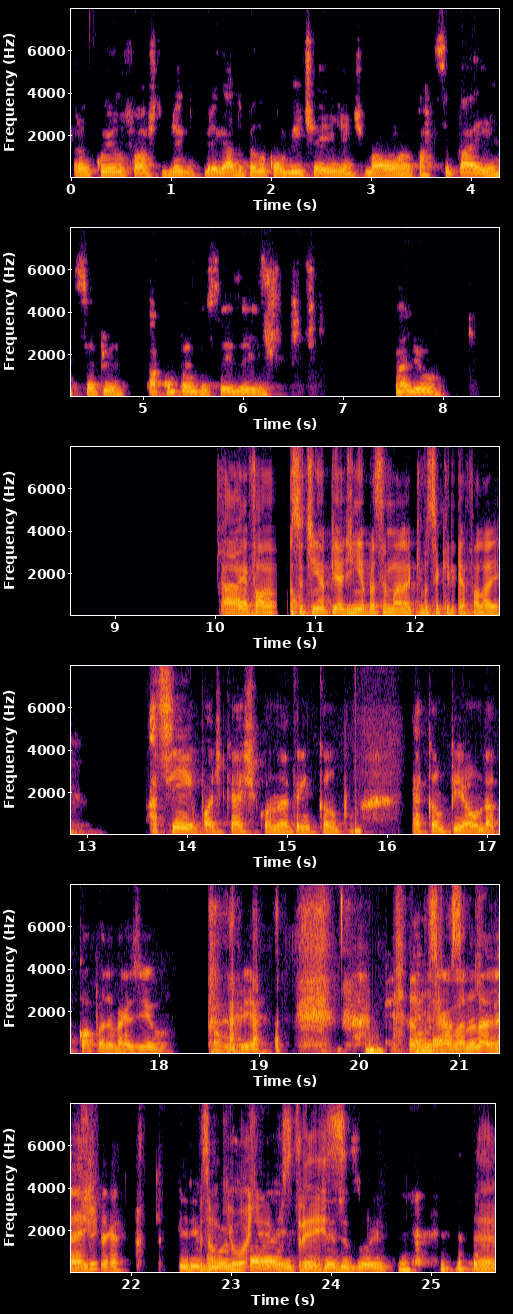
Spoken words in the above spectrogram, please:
Tranquilo, Fausto. Obrigado pelo convite aí, gente. Uma honra participar aí. Sempre acompanho vocês aí. Valeu. Ah, é, Fausto, você tinha piadinha pra semana que você queria falar aí. Assim, o podcast Quando Entra em Campo é campeão da Copa do Brasil. Vamos ver. Estamos gravando na véspera. Observação que hoje os três. Dia 18. É,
